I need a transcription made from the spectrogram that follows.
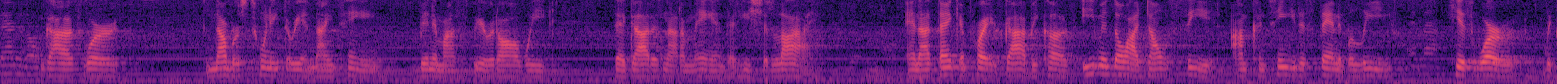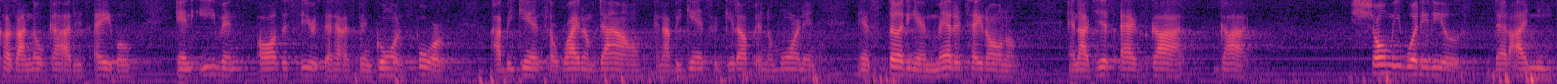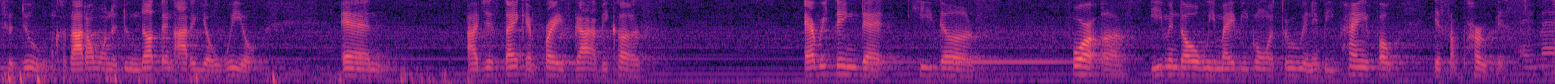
said, standing on God's word, Numbers 23 and 19, been in my spirit all week, that God is not a man that he should lie. And I thank and praise God because even though I don't see it, I'm continue to stand and believe his word because I know God is able. And even all the series that has been going forth, I began to write them down and I began to get up in the morning and study and meditate on them. And I just asked God, God, show me what it is that I need to do because I don't want to do nothing out of your will. And I just thank and praise God because everything that he does for us, even though we may be going through and it be painful, it's a purpose.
